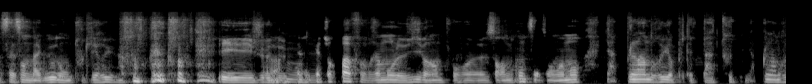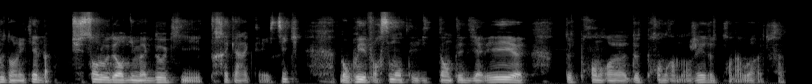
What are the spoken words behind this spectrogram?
ça sent le McDo dans toutes les rues. Et je Ah, ne caricature pas, faut vraiment le vivre hein, pour euh, s'en rendre compte. Ça sent vraiment, il y a plein de rues, peut-être pas toutes, mais il y a plein de rues dans lesquelles bah, tu sens l'odeur du McDo qui est très caractéristique. Donc oui, forcément, t'es vite tenté d'y aller, euh, de te prendre, euh, de te prendre à manger, de te prendre à boire et tout ça.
